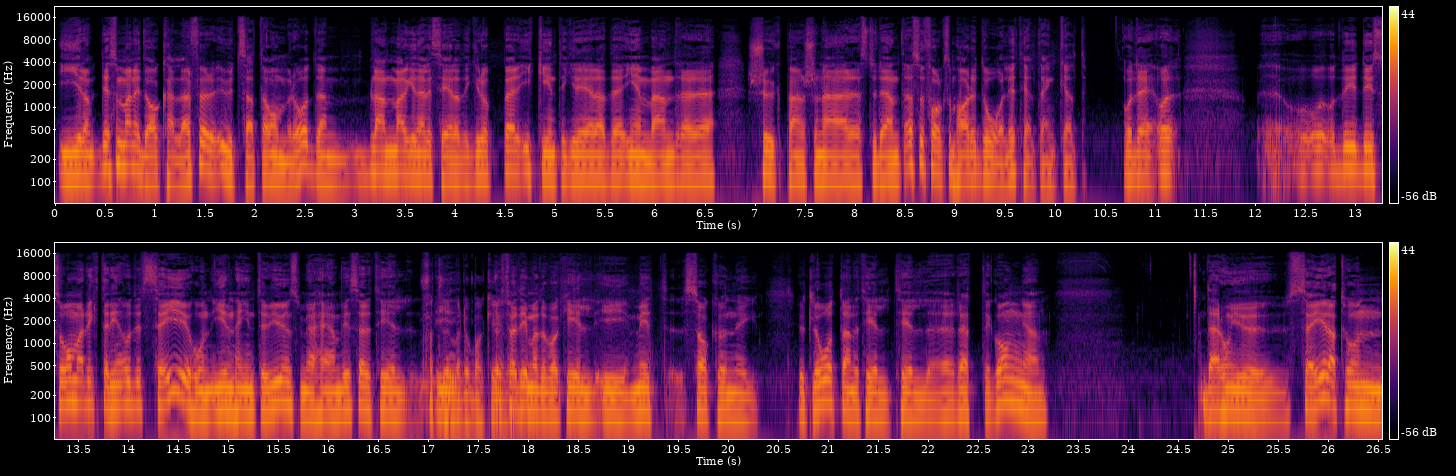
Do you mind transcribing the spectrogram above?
i de, det som man idag kallar för utsatta områden, bland marginaliserade grupper, icke-integrerade, invandrare, sjukpensionärer, studenter, alltså folk som har det dåligt helt enkelt. Och det, och, och, och det, det, är så man riktar in, och det säger ju hon i den här intervjun som jag hänvisade till. Fatima Dubakil. Fatima Dubakil i mitt sakkunnig utlåtande till, till rättegången. Där hon ju säger att hon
